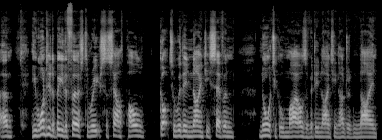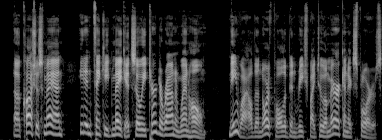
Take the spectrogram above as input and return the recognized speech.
Um, he wanted to be the first to reach the South Pole, got to within 97 nautical miles of it in 1909. A cautious man, he didn't think he'd make it, so he turned around and went home. Meanwhile, the North Pole had been reached by two American explorers,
